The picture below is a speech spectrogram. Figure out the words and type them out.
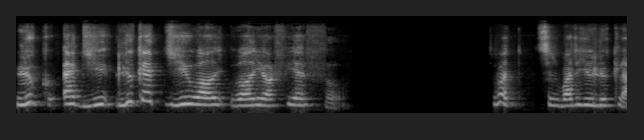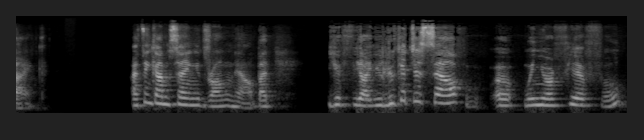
Look at you. Look at you while while you are fearful. What? So what do you look like? I think I'm saying it wrong now, but you yeah, you look at yourself uh, when you're fearful.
